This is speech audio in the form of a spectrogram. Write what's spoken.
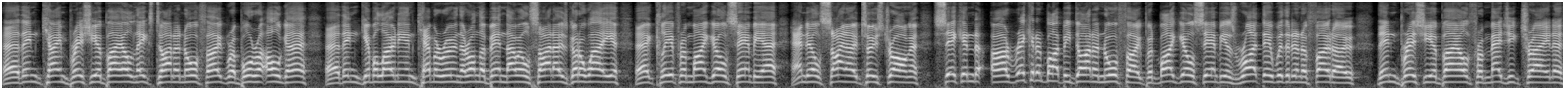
then came Brescia Bale. Next, Dinah Norfolk. Rabora Olga. Uh, then Gibbaloni and Cameroon. They're on the bend, though. Elsino's got away. Uh, clear from My Girl Sambia. And Elsino too strong. Second, I reckon it might be Dinah Norfolk, but My Girl Sambia's right there with it in a photo. Then Brescia. Bale from Magic Train, uh,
